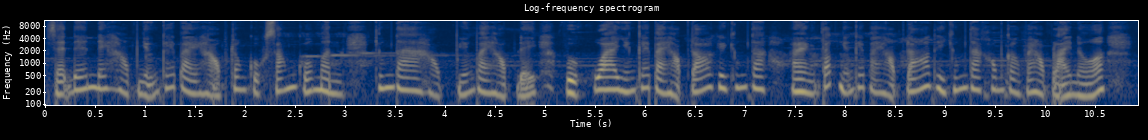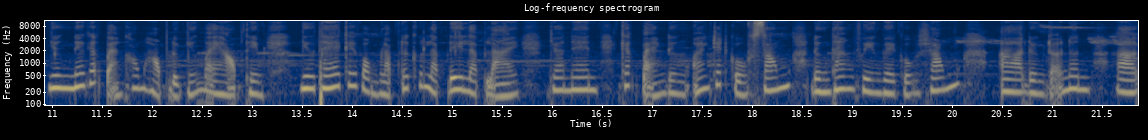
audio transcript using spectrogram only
sẽ đến để học những cái bài học trong cuộc sống của mình. Chúng ta học những bài học để vượt qua những cái bài học đó. Khi chúng ta hoàn tất những cái bài học đó thì chúng ta không cần phải học lại nữa. Nhưng nếu các bạn không học được những bài học thì như thế cái vòng lặp nó cứ lặp đi lặp lại. Cho nên các bạn đừng oán trách cuộc sống đừng than phiền về cuộc sống. À, đừng trở nên à,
